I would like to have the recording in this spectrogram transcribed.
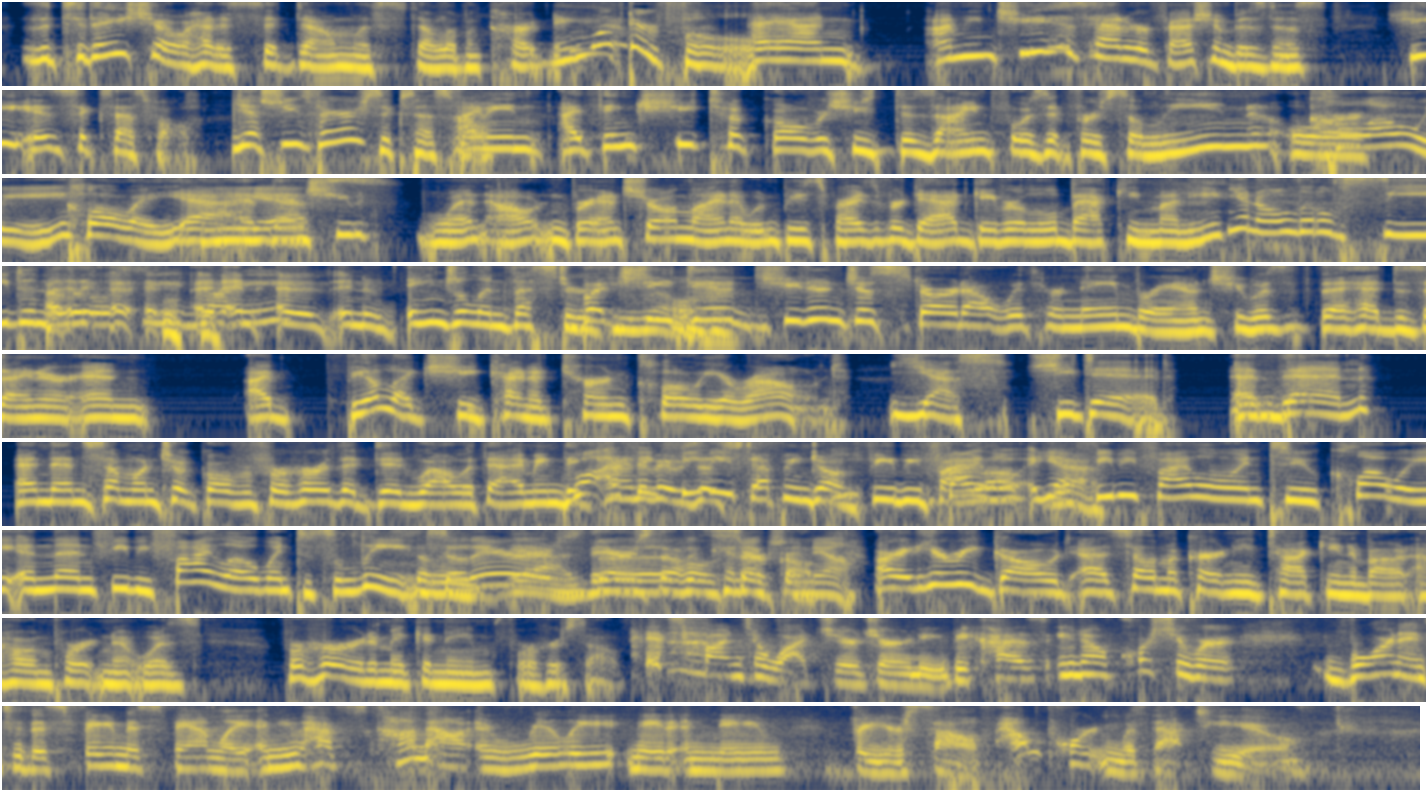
the Today Show had a sit down with Stella McCartney. Wonderful. And I mean, she has had her fashion business. She is successful. Yeah, she's very successful. I mean, I think she took over. She's designed for was it for Celine or Chloe. Chloe, yeah. And then she went out and branched her own line. I wouldn't be surprised if her dad gave her a little backing money. you know, a little seed and A little seed money. and- and- an angel investor. But she will. did. She didn't just start out with her name brand. She was the head designer, and I feel like she kind of turned Chloe around. Yes, she did. And, And then, And then someone took over for her that did well with that. I mean, they well, kind of think it was Phoebe a stepping stone. Phoebe Philo, yeah, Phoebe Philo went to Chloe, and then Phoebe Philo went to Celine. So there's Yeah, there's the, the whole connection. circle. Yeah. All right, here we go. Uh, Stella McCartney talking about how important it was for her to make a name for herself. It's fun to watch your journey because, you know, of course, you were born into this famous family and you have come out and really made a name for yourself. How important was that to you?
